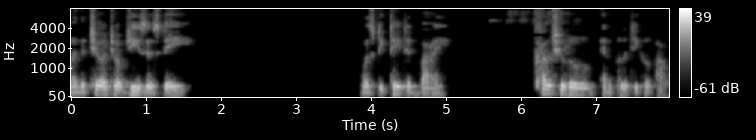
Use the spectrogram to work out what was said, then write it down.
When the Church of Jesus' day was dictated by cultural and political power,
